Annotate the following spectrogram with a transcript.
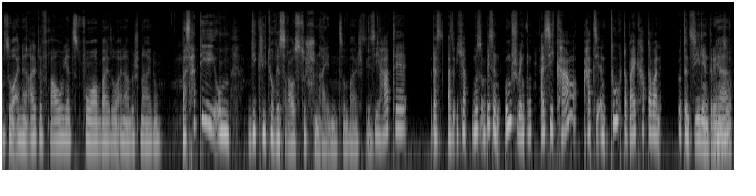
so eine alte Frau jetzt vor bei so einer Beschneidung? Was hat die, um die Klitoris rauszuschneiden zum Beispiel? Sie hatte das, also ich hab, muss ein bisschen umschwenken. Als sie kam, hat sie ein Tuch dabei gehabt, da waren Utensilien drin. Ja. So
